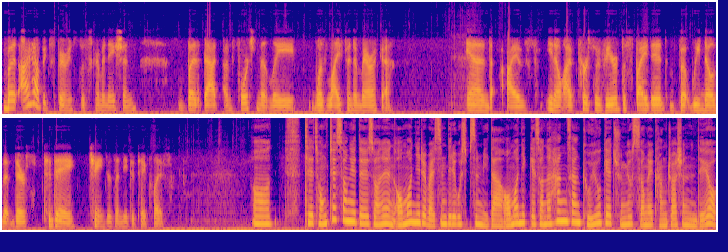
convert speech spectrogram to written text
But I have experienced discrimination, but that unfortunately was life in America. And I've, you know, I've persevered despite it, but we know that there's today changes that need to take place. 어, 제 정체성에 대해서는 어머니를 말씀드리고 싶습니다. 어머니께서는 항상 교육의 중요성을 강조하셨는데요.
